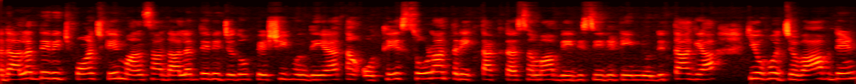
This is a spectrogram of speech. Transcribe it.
ਅਦਾਲਤ ਦੇ ਵਿੱਚ ਪਹੁੰਚ ਕੇ ਮਾਨਸਾ ਅਦਾਲਤ ਦੇ ਵਿੱਚ ਜਦੋਂ ਪੇਸ਼ੀ ਹੁੰਦੀ ਹੈ ਤਾਂ ਉੱਥੇ 16 ਤਰੀਕ ਤੱਕ ਦਾ ਸਮਾਂ BBC ਦੀ ਟੀਮ ਨੂੰ ਦਿੱਤਾ ਗਿਆ ਕਿ ਉਹ ਜਵਾਬ ਦੇਣ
